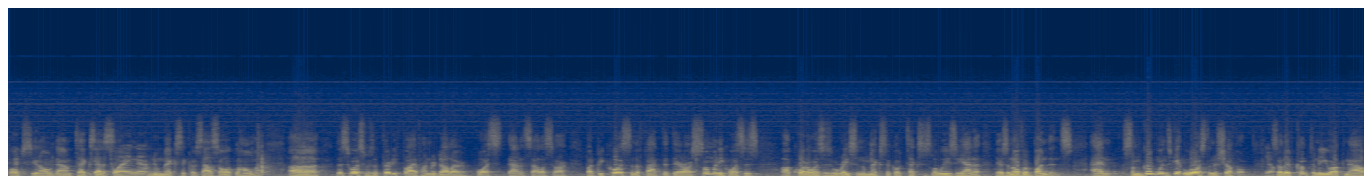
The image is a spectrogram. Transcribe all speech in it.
folks, you know, down Texas. got a twang now? New Mexico, Sallisaw, Oklahoma. Uh, this horse was a $3,500 horse down in Sallisaw, but because of the fact that there are so many horses, uh, quarter horses who race in New Mexico, Texas, Louisiana, there's an overabundance. And some good ones get lost in the shuffle. Yep. So they've come to New York now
